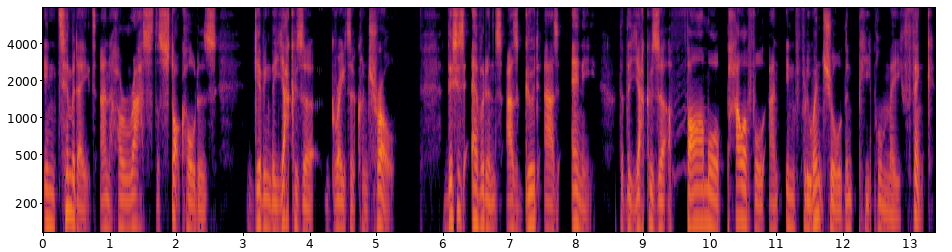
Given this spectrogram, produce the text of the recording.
intimidate and harass the stockholders, giving the Yakuza greater control. This is evidence as good as any that the Yakuza are far more powerful and influential than people may think.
